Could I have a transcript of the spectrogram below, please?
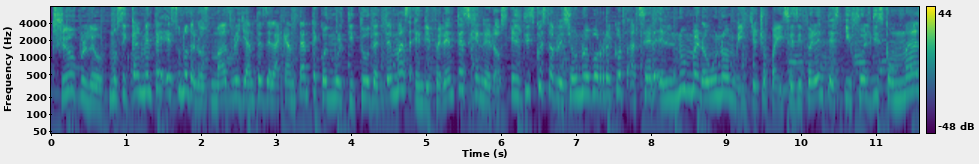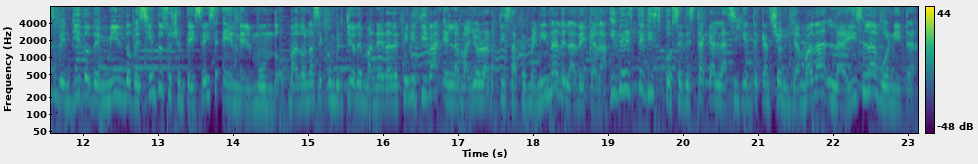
True Blue. Musicalmente es uno de los más brillantes de la cantante con multitud de temas en diferentes géneros. El disco estableció un nuevo récord al ser el número uno en 28 países diferentes y fue el disco más vendido de 1986 en el mundo. Madonna se convirtió de manera definitiva en la mayor artista femenina de la década y de este disco se destaca la siguiente canción llamada La Isla Bonita.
